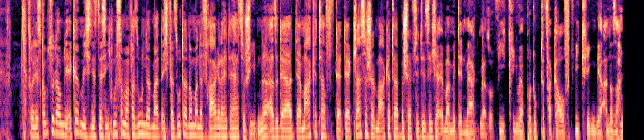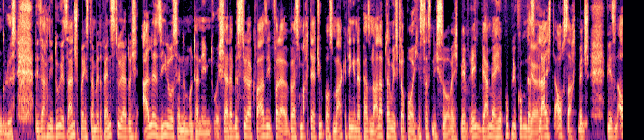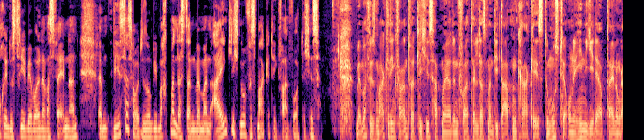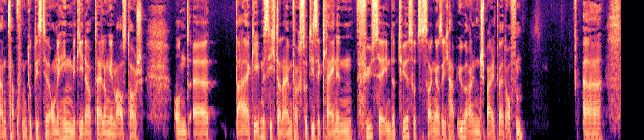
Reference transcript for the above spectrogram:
So, und jetzt kommst du da um die Ecke. Ich, das, ich muss noch mal versuchen, da mal, ich versuche da noch mal eine Frage dahinter herzuschieben. Ne? Also der, der Marketer, der, der klassische Marketer beschäftigt sich ja immer mit den Märkten. Also wie kriegen wir Produkte verkauft, wie kriegen wir andere Sachen gelöst. Die Sachen, die du jetzt ansprichst, damit rennst du ja durch alle Silos in einem Unternehmen durch. Ja, da bist du ja quasi, was macht der Typ aus Marketing in der Personalabteilung? Ich glaube, bei euch ist das nicht so, aber ich, wir, reden, wir haben ja hier Publikum, das ja. vielleicht auch sagt, Mensch, wir sind auch Industrie, wir wollen da was verändern. Ähm, wie ist das heute so? Wie macht man das dann, wenn man eigentlich nur fürs Marketing Marketing verantwortlich ist. Wenn man fürs Marketing verantwortlich ist, hat man ja den Vorteil, dass man die Datenkrake ist. Du musst ja ohnehin jede Abteilung anzapfen. Du bist ja ohnehin mit jeder Abteilung im Austausch. Und äh, da ergeben sich dann einfach so diese kleinen Füße in der Tür sozusagen. Also ich habe überall einen Spalt weit offen äh,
